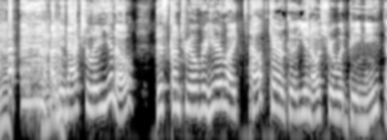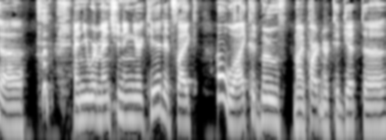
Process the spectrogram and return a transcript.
Yeah, I, know. mean, actually, you know, this country over here, like healthcare, you know, sure would be neat. Uh, and you were mentioning your kid. It's like, oh, well, I could move. My partner could get uh,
